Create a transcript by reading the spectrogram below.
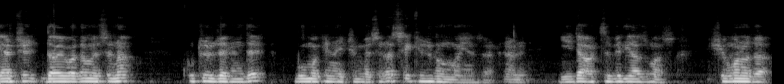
Gerçi Daiwa'da mesela kutu üzerinde bu makine için mesela 8 rulman yazar. Yani 7 artı 1 yazmaz. Shimano'da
